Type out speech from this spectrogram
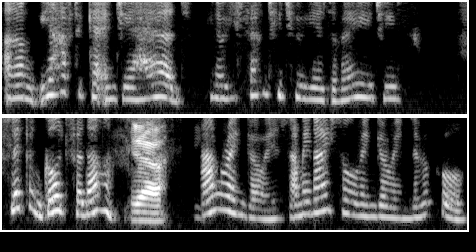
And you have to get into your head. You know, he's 72 years of age. He's flipping good for that. Yeah. And Ringo is. I mean, I saw Ringo in Liverpool.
